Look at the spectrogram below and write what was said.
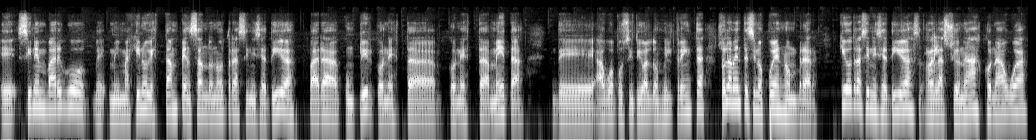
Eh, sin embargo, eh, me imagino que están pensando en otras iniciativas para cumplir con esta, con esta meta de agua positiva al 2030. Solamente si nos puedes nombrar, ¿qué otras iniciativas relacionadas con agua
